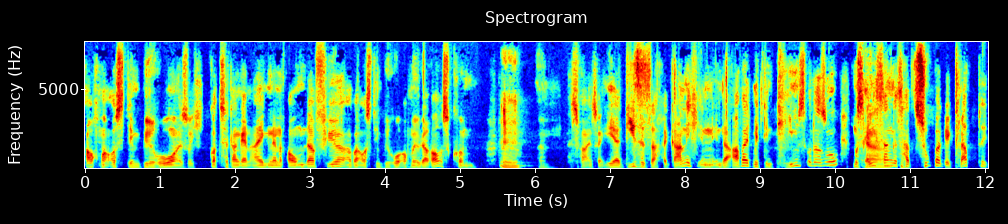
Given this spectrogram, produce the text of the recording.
auch mal aus dem Büro, also ich Gott sei Dank einen eigenen Raum dafür, aber aus dem Büro auch mal wieder rauskommen. Mhm. Ähm, das war also eher diese Sache, gar nicht in, in der Arbeit mit den Teams oder so. Muss ja. ehrlich sagen, es hat super geklappt,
